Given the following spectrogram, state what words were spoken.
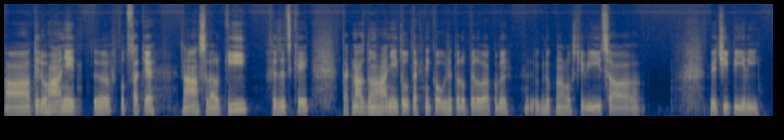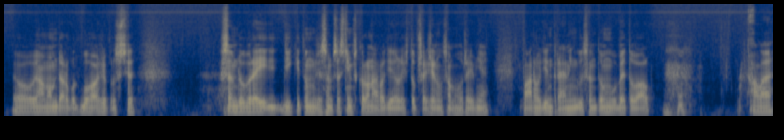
a ty dohánějí v podstatě nás velký fyzicky, tak nás dohánějí tou technikou, že to dopilo jakoby k dokonalosti víc a větší pílí. Jo, já mám dar od Boha, že prostě jsem dobrý díky tomu, že jsem se s tím skoro narodil, když to přeženu samozřejmě. Pár hodin tréninku jsem tomu obětoval. Ale,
